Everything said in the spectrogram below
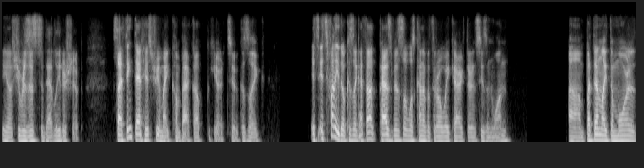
You know, she resisted that leadership. So I think that history might come back up here too, because like, it's it's funny though, because like I thought Paz Vizsla was kind of a throwaway character in season one. Um, but then like the more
